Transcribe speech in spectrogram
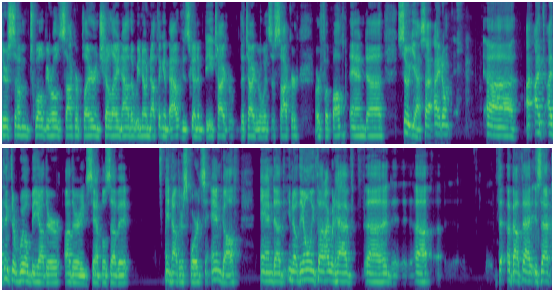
there's some 12 year old soccer player in Chile now that we know nothing about who's going to be Tiger, the Tiger Woods of soccer or football. And uh, so, yes, I, I don't. Uh, I, I think there will be other other examples of it in other sports and golf. And uh, you know, the only thought I would have uh, uh, th- about that is that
